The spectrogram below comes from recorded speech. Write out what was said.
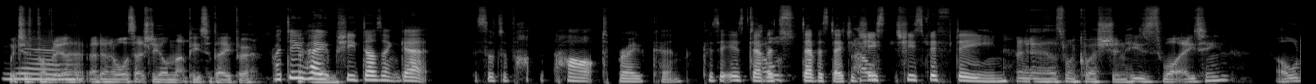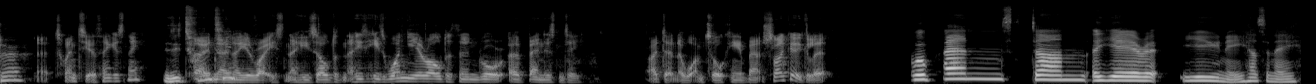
which yeah. is probably uh, I don't know what's actually on that piece of paper. I do but, hope um, she doesn't get sort of heartbroken because it is dev- devastating. How, she's she's fifteen. Yeah, that's my question. He's what eighteen. Older, uh, twenty, I think, isn't he? Is he twenty? no, no, you're right. He's no, he's older than he's, he's one year older than uh, Ben, isn't he? I don't know what I'm talking about. Shall I Google it? Well, Ben's done a year at uni, hasn't he?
